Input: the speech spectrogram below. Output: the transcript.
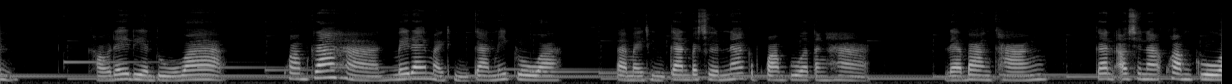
นๆ เขาได้เรียนรู้ว่า ความกล้าหาญไม่ได้หมายถึงการไม่กลัว แต่หมายถึงการเผชิญหน้ากับความกลัวต่างหาก และบางครั้ง การเอาชนะความกลัว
